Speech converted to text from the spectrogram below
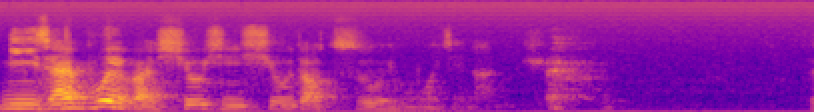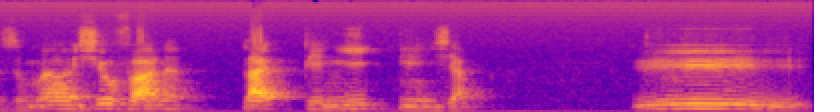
你才不会把修行修到智慧末节那里去。是什么样的修法呢？来，丙一念一下：于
